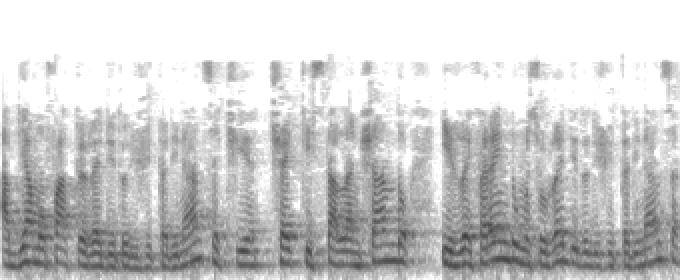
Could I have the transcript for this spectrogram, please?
Abbiamo fatto il reddito di cittadinanza e c'è chi sta lanciando il referendum sul reddito di cittadinanza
